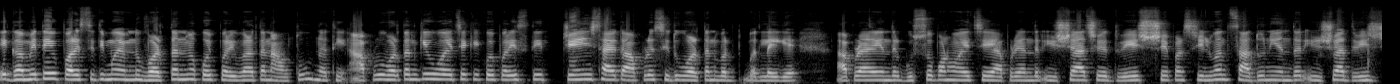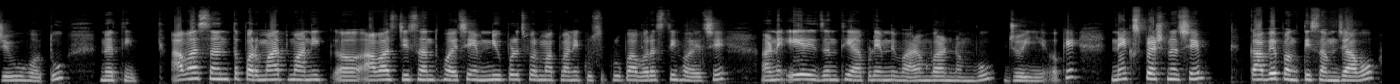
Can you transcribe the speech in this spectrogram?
એ ગમે તેવી પરિસ્થિતિમાં એમનું વર્તનમાં કોઈ પરિવર્તન આવતું નથી. આપણું વર્તન કેવું હોય છે કે કોઈ પરિસ્થિતિ ચેન્જ થાય તો આપણે સીધું વર્તન બદલાઈ જાય આપણા અંદર ગુસ્સો પણ હોય છે, આપણે અંદર ઈર્ષા છે, દ્વેષ છે, પણ શીલવંત સાધુની અંદર ઈર્ષા દ્વેષ જેવું હોતું નથી. આવા સંત પરમાત્માની આવા જે સંત હોય છે, એમની ઉપર જ પરમાત્માની કૃપા વરસતી હોય છે અને એ રીઝનથી આપણે એમને વારંવાર નમવું જોઈએ ઓકે નેક્સ્ટ પ્રશ્ન છે, કાવ્ય પંક્તિ સમજાવો.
